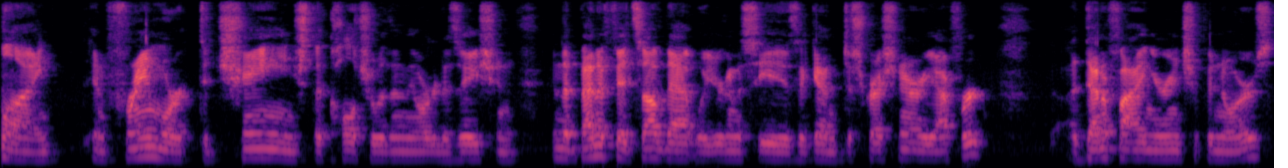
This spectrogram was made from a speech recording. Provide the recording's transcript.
line and framework to change the culture within the organization. And the benefits of that, what you're going to see is again discretionary effort, identifying your intrapreneurs,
